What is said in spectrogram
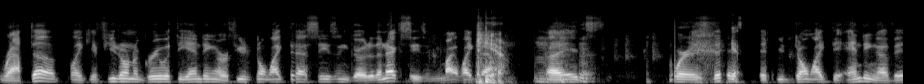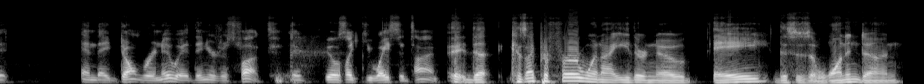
wrapped up, like if you don't agree with the ending or if you don't like that season, go to the next season. You might like that. Yeah. One. Uh, it's whereas this, yeah. if you don't like the ending of it and they don't renew it, then you're just fucked. It feels like you wasted time. Because I prefer when I either know a this is a one and done,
